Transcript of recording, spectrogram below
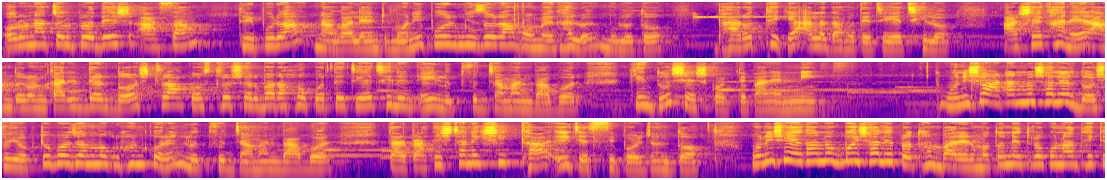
অরুণাচল প্রদেশ, আসাম ত্রিপুরা, নাগাল্যান্ড, মণিপুর, মিজোরাম ও মেঘালয় মূলত ভারত থেকে আলাদা হতে চেয়েছিল। আর সেখানে আন্দোলনকারীদের দশ ট্রাক অস্ত্র সরবরাহ করতে চেয়েছিলেন এই লুৎফুজ্জামান বাবর, কিন্তু শেষ করতে পারেননি। উনিশশো আটান্ন সালের দশই অক্টোবর জন্মগ্রহণ করেন লুৎফুজ্জামান বাবর। তার প্রাতিষ্ঠানিক শিক্ষা এইচএসসি পর্যন্ত। উনিশশো একানব্বই সালে প্রথমবারের মতো নেত্রকোনা থেকে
